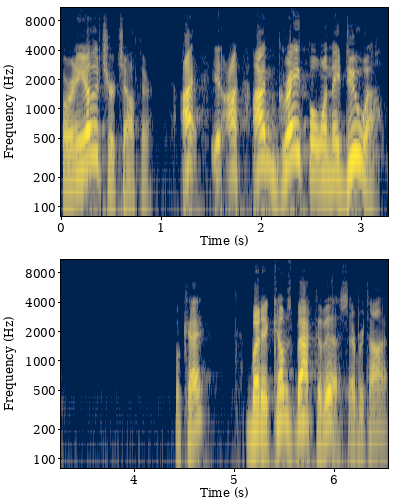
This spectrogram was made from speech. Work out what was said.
Or any other church out there. I, I, I'm grateful when they do well. Okay? But it comes back to this every time.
